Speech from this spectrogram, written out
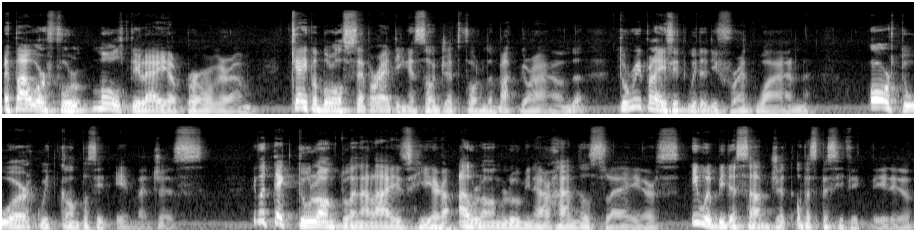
a powerful multi-layer program, capable of separating a subject from the background to replace it with a different one, or to work with composite images. It would take too long to analyze here how long Luminar handles layers. It will be the subject of a specific video.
